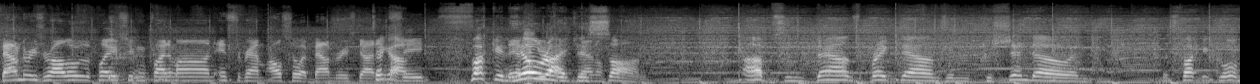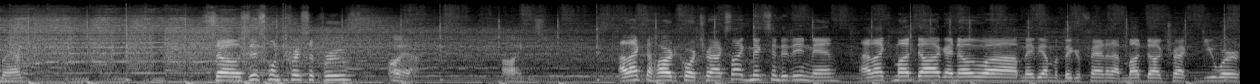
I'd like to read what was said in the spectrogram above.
Boundaries are all over the place. You can find them on Instagram, also at boundaries.hc. Check out fucking They have a Hill Ride this song. Ups and downs, breakdowns, and crescendo, and it's fucking cool, man. So is this one Chris approved? Oh yeah, I like this. I like the hardcore tracks. I like mixing it in, man. I like Mud Dog. I know uh, maybe I'm a bigger fan of that Mud Dog track than you were.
